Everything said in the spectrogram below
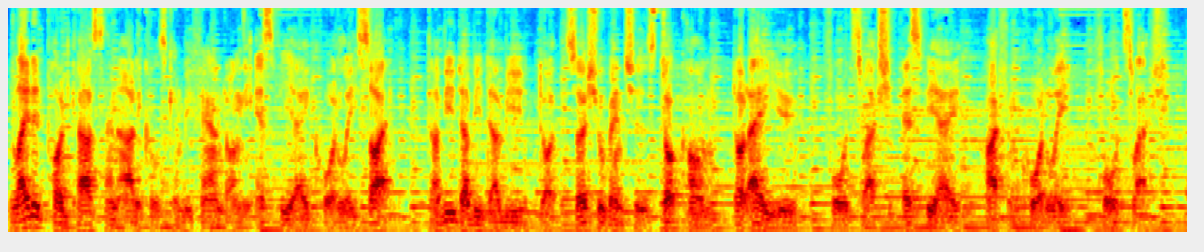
Related podcasts and articles can be found on the SVA Quarterly site www.socialventures.com.au forward slash SVA hyphen quarterly forward slash.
